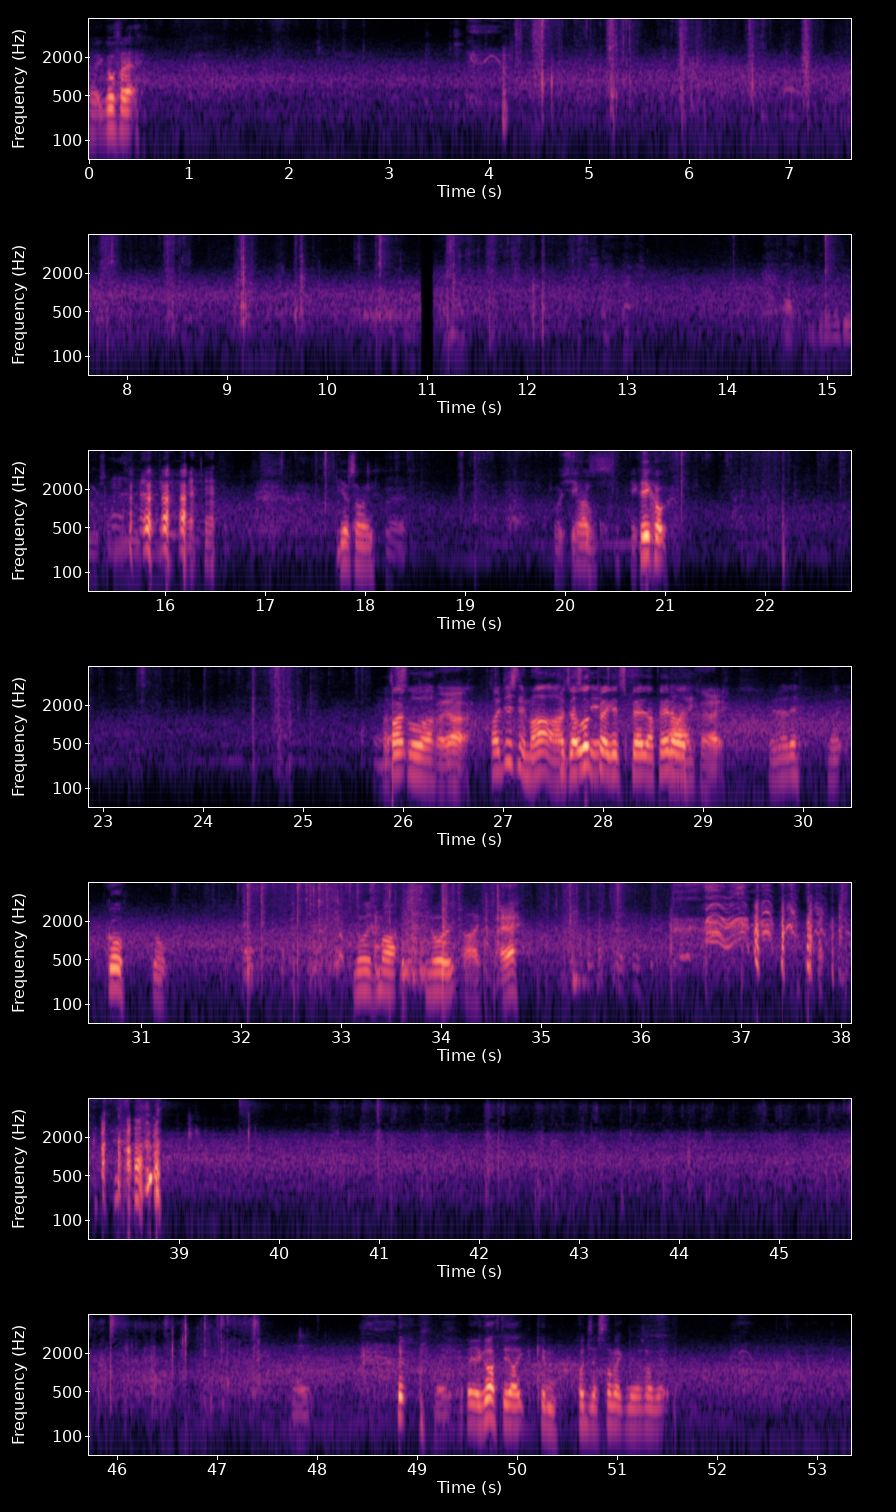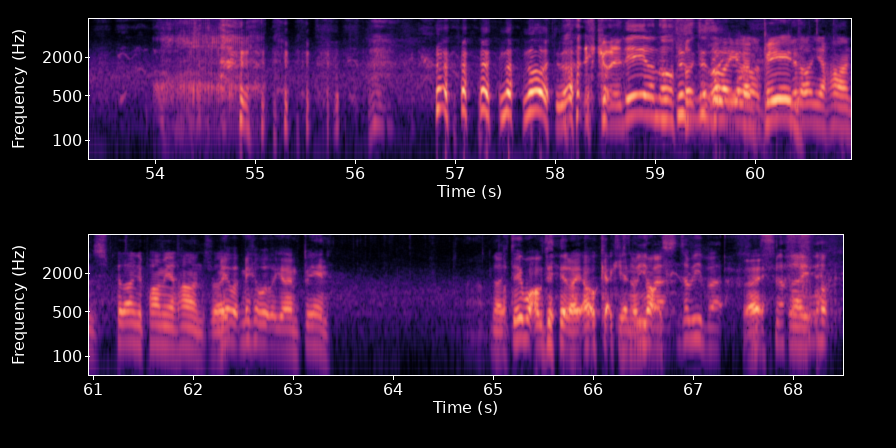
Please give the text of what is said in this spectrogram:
Right, go for it. Here's something. What's she That's called? haycock. That's slower. Like that. Oh, it doesn't matter. Because it looked pretty good sped up anyway. Aye. Right. You ready? Go. Go. Nose march, nose. Aye. Eh? Right, you go have to like can hold your stomach now or something. no, no, like that. They got it there or no? Just- Fuck just it. like you're in pain. Get it on your hands. Put it on your palm of your hands, Make, right? it- make it look like you're in pain. Right. I'll tell you what I'll do, right? I'll kick you in the wee bit. nuts. It's a wee bit. Right. Right. Fuck.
